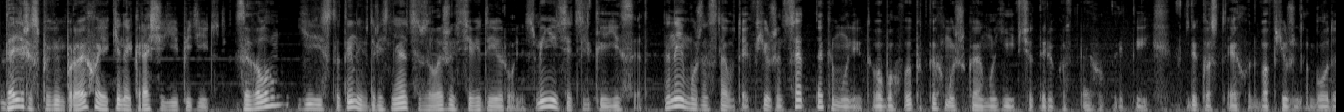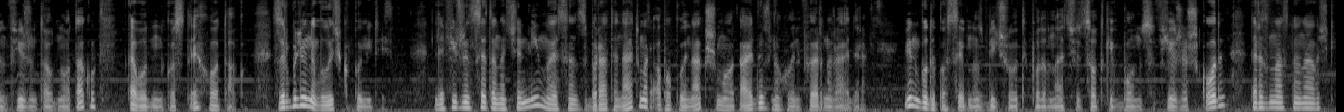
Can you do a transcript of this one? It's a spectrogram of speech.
Далі розповім про ехо, які найкраще їй підійдуть. Загалом її статини відрізняються в залежності від її ролі, змінюється тільки її сет. На неї можна ставити як Fusion сет, так і Муліт. В обох випадках ми шукаємо її в 4 кост ехо прийти, в 3 кост ехо, 2 фьюжн або 1 фьюжн та одну атаку, та в 1 кост ехо атаку. Зроблю невеличку помітність. Для фьюжн сета на Ченлі має сенс збирати Найтмер або по-інакшому райдерного інферно райдера. Він буде пасивно збільшувати по 12% бонусу фьюжн шкоди та резонансної навички,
